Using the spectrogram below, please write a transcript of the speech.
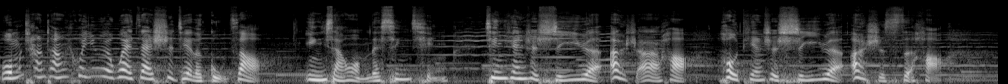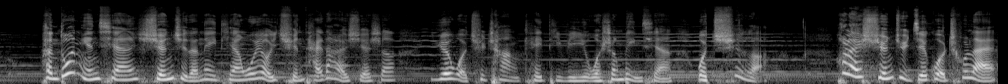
我们常常会因为外在世界的鼓噪影响我们的心情。今天是十一月二十二号，后天是十一月二十四号。很多年前选举的那天，我有一群台大的学生。约我去唱 KTV，我生病前我去了。后来选举结果出来，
